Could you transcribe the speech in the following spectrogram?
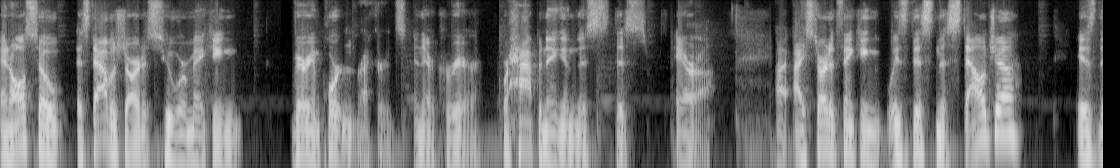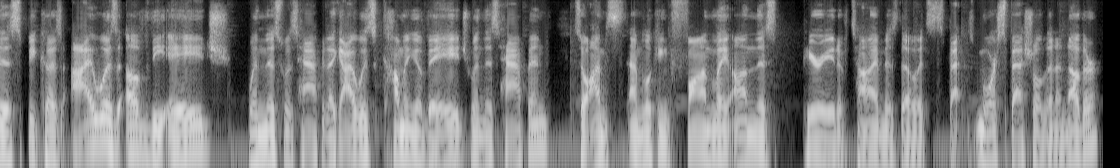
and also established artists who were making very important records in their career were happening in this this era. I, I started thinking, is this nostalgia? Is this because I was of the age when this was happening? Like I was coming of age when this happened, so I'm I'm looking fondly on this period of time as though it's spe- more special than another.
